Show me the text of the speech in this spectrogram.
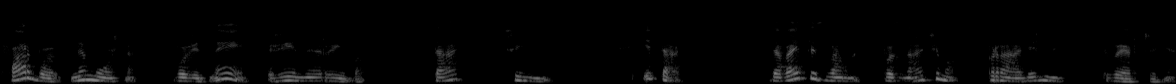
фарбою не можна, бо від неї гине риба. Так чи ні? І так, давайте з вами позначимо правильне твердження.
